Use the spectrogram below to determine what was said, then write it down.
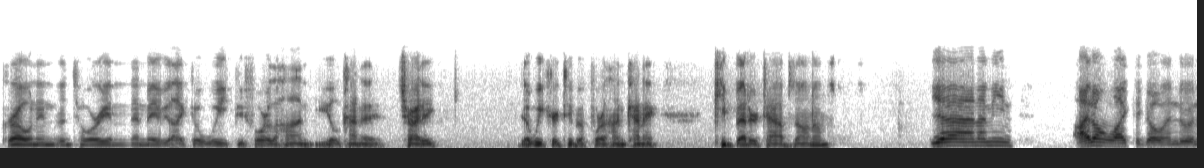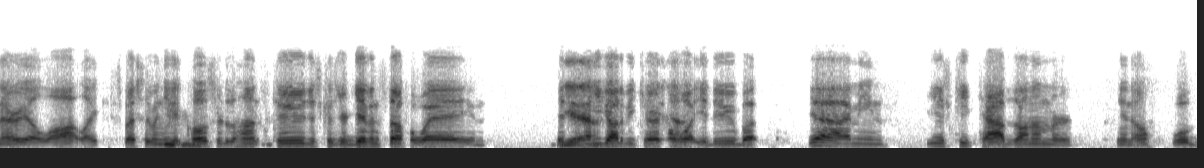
grow an inventory, and then maybe like a week before the hunt, you'll kind of try to a week or two before the hunt, kind of keep better tabs on them. Yeah, and I mean, I don't like to go into an area a lot, like especially when you Mhm. get closer to the hunts too, just because you're giving stuff away and it's, Yeah. you got to be careful what you do. But yeah, I mean, you just keep tabs on them, or you know, we'll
